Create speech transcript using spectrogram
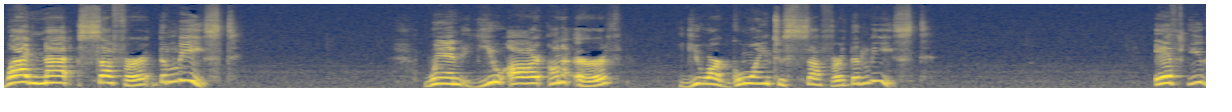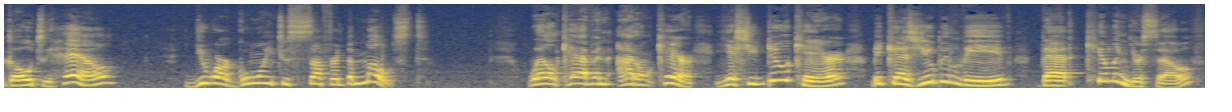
Why not suffer the least? When you are on earth, you are going to suffer the least. If you go to hell, you are going to suffer the most. Well, Kevin, I don't care. Yes, you do care because you believe that killing yourself,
